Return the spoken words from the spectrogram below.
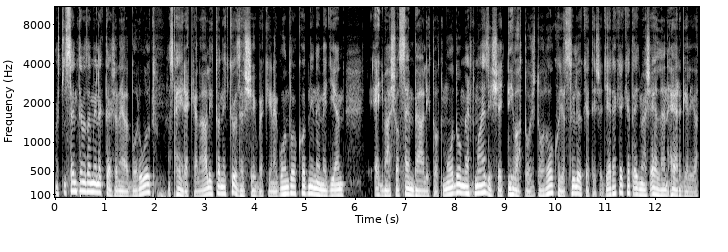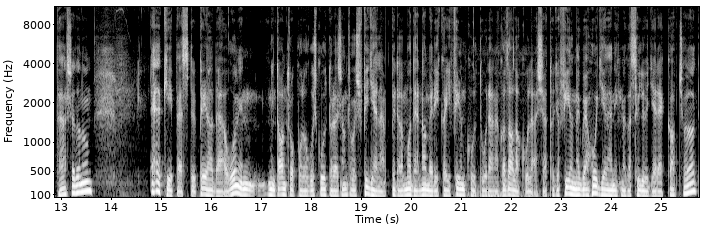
Most szerintem ez a mérleg teljesen elborult, ezt helyre kell állítani, egy közösségbe kéne gondolkodni, nem egy ilyen egymással szembeállított módon, mert ma ez is egy divatos dolog, hogy a szülőket és a gyerekeket egymás ellen hergeli a társadalom, elképesztő például, én mint antropológus, kulturális antropológus figyelem például a modern amerikai filmkultúrának az alakulását, hogy a filmekben hogy jelenik meg a szülő-gyerek kapcsolat,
